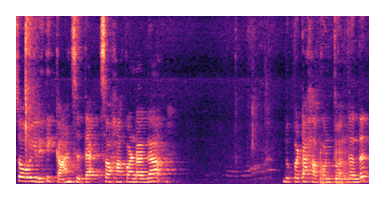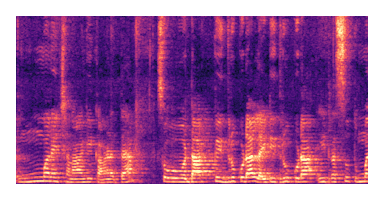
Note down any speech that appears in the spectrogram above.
ಸೊ ಈ ರೀತಿ ಕಾಣಿಸುತ್ತೆ. ಸೊ ಹಾಕೊಂಡಾಗ ದುಪ್ಪಟ್ಟ ಹಾಕೊಂತು ಅಂತಂದರೆ ತುಂಬಾ ಚೆನ್ನಾಗಿ ಕಾಣುತ್ತೆ. ಸೊ ಡಾರ್ಕ್ ಇದ್ದರೂ ಕೂಡ ಲೈಟ್ ಇದ್ದರೂ ಕೂಡ ಈ ಡ್ರೆಸ್ಸು ತುಂಬಾ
